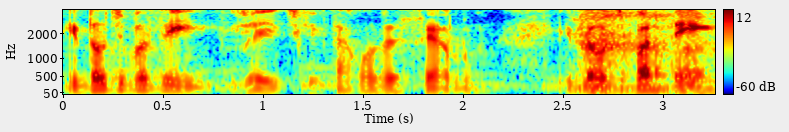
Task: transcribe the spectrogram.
Então, tipo assim, gente, o que, que tá acontecendo? Então, tipo assim,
